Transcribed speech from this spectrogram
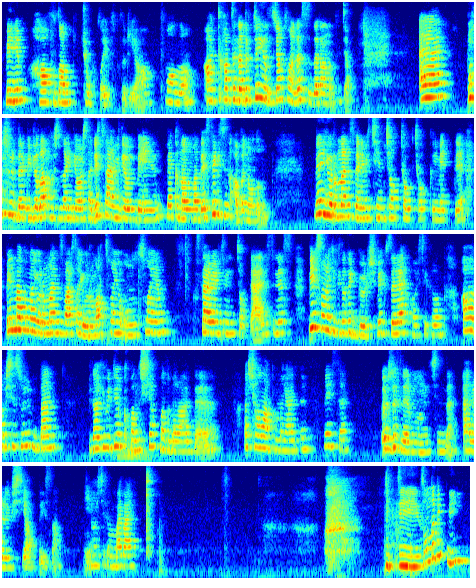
Benim hafızam çok zayıftır ya. Vallahi. Artık hatırladıkça yazacağım sonra da sizlere anlatacağım. Eğer bu türde videolar hoşunuza gidiyorsa lütfen videomu beğenin ve kanalıma destek için abone olun. Ve yorumlarınız benim için çok çok çok kıymetli. Benim aklımda yorumlarınız varsa yorum atmayı unutmayın. Sizler benim için çok değerlisiniz. Bir sonraki videoda görüşmek üzere. Hoşçakalın. Aa bir şey söyleyeyim mi? Ben bir dahaki videoya kapanış yapmadım herhalde. Aa, şu an aklıma geldi. Neyse. Özür dilerim bunun içinde. Eğer öyle bir şey yaptıysam. İyi hoşçakalın. Bay bay. Bitti. Sonunda bitti.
